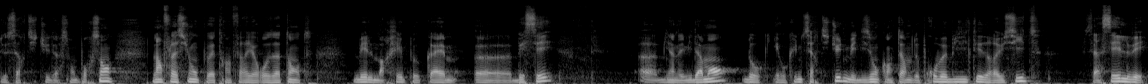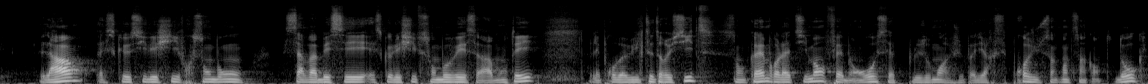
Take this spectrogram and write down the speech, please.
de certitude à 100%. L'inflation peut être inférieure aux attentes, mais le marché peut quand même euh, baisser, euh, bien évidemment. Donc il n'y a aucune certitude, mais disons qu'en termes de probabilité de réussite, c'est assez élevé. Là, est-ce que si les chiffres sont bons, ça va baisser Est-ce que les chiffres sont mauvais, ça va monter Les probabilités de réussite sont quand même relativement faibles. En gros, c'est plus ou moins, je ne vais pas dire que c'est proche du 50-50. Donc,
